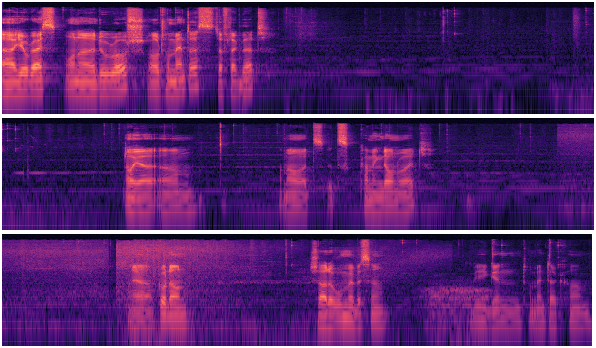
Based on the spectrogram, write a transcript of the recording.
Uh, yo guys, wanna do Roche or Tormentus, stuff like that? Oh yeah, um, now it's it's coming down, right? Ja, go down. Schade, oben wäre besser. Wegen Tormenta kam.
